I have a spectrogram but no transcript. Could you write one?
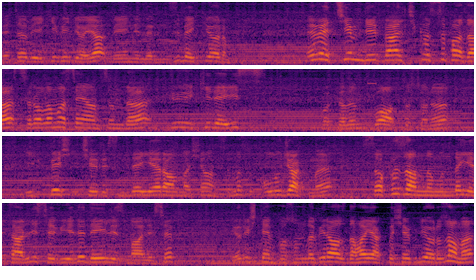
Ve tabii ki videoya beğenilerinizi bekliyorum. Evet şimdi Belçika Spa'da sıralama seansında Q2'deyiz. Bakalım bu hafta sonu ilk 5 içerisinde yer alma şansımız olacak mı? Safız anlamında yeterli seviyede değiliz maalesef. Yarış temposunda biraz daha yaklaşabiliyoruz ama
